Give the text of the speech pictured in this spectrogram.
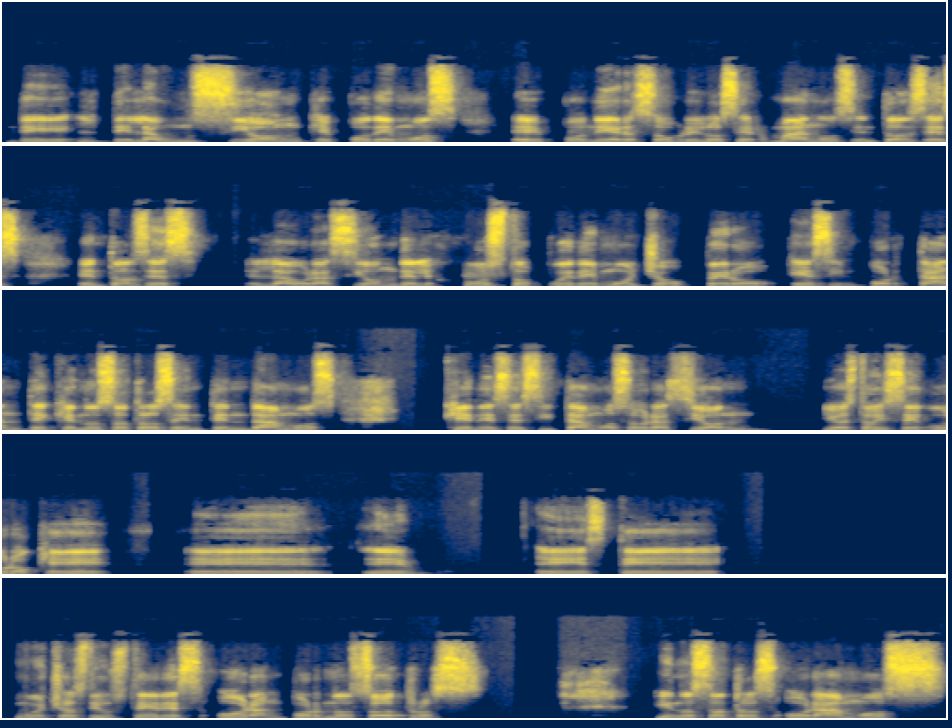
de, de la unción que podemos eh, poner sobre los hermanos. Entonces, entonces la oración del justo puede mucho, pero es importante que nosotros entendamos que necesitamos oración. Yo estoy seguro que eh, eh, este Muchos de ustedes oran por nosotros y nosotros oramos.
